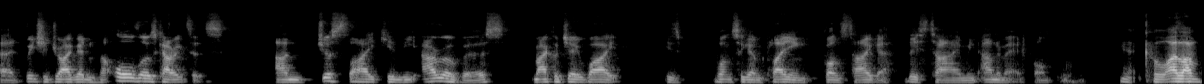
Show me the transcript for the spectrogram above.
uh, Richard Dragon, all those characters. And just like in the Arrowverse, Michael J. White is once again playing Bronze Tiger, this time in animated form. yeah cool i love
